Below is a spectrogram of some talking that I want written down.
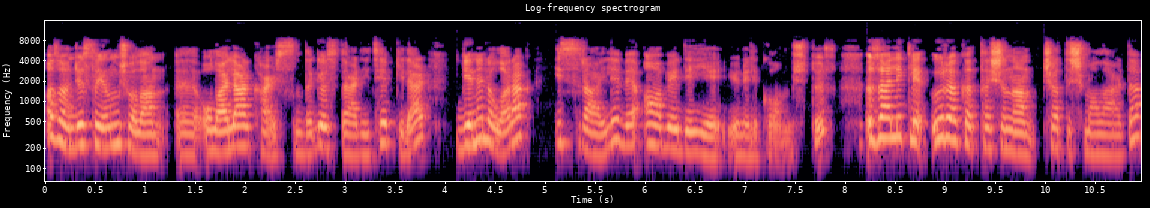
az önce sayılmış olan e, olaylar karşısında gösterdiği tepkiler genel olarak İsrail'e ve ABD'ye yönelik olmuştur. Özellikle Irak'a taşınan çatışmalarda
